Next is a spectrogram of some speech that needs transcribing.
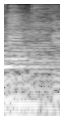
don't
